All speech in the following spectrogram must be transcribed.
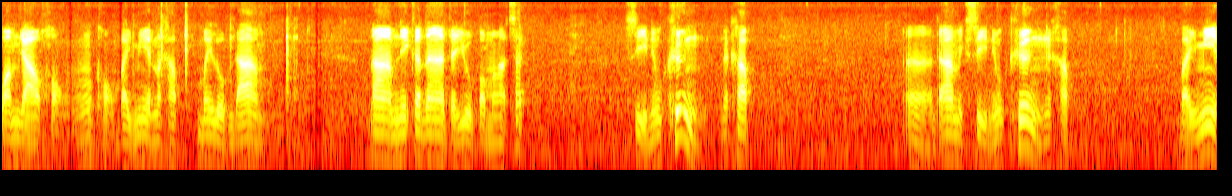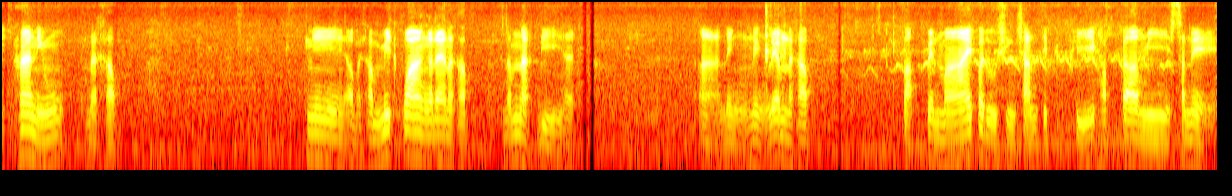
ความยาวของของใบมีดนะครับ ไม่รวมด้าม ด้ามนี้ก็น่าจะอยู่ประมาณสักสี่นิ้วครึ่งนะครับ ด้ามอีกสี่นิ้วครึ่งนะครับ ใบมีดห้านิ้วนะครับ นี่เอาไปทำมีดกว้างก็ได้นะครับ น้ำหนักดีฮะอ่าหนึ่งหนึ่งเล่มนะครับฝักเป็นไม้ประดู่ชิงชันติดพีครับ ก็มีเสน่ห์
